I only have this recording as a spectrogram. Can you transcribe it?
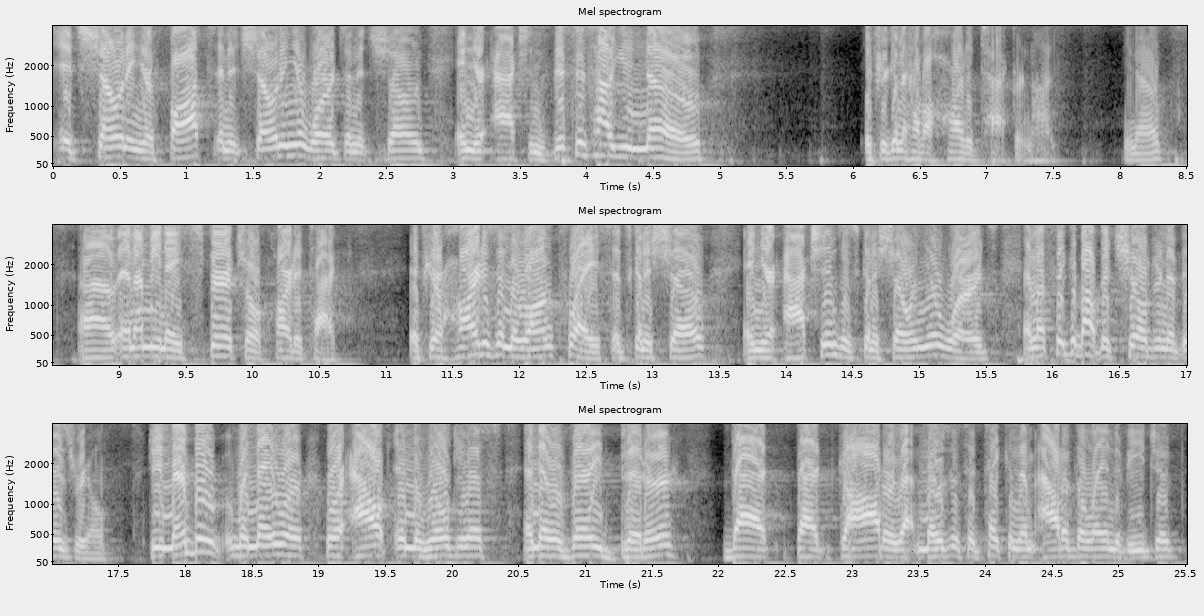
it's shown in your thoughts, and it's shown in your words, and it's shown in your actions. This is how you know if you're going to have a heart attack or not you know? Uh, and I mean a spiritual heart attack. If your heart is in the wrong place, it's going to show in your actions, it's going to show in your words. And let's think about the children of Israel. Do you remember when they were, were out in the wilderness and they were very bitter that, that God or that Moses had taken them out of the land of Egypt?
